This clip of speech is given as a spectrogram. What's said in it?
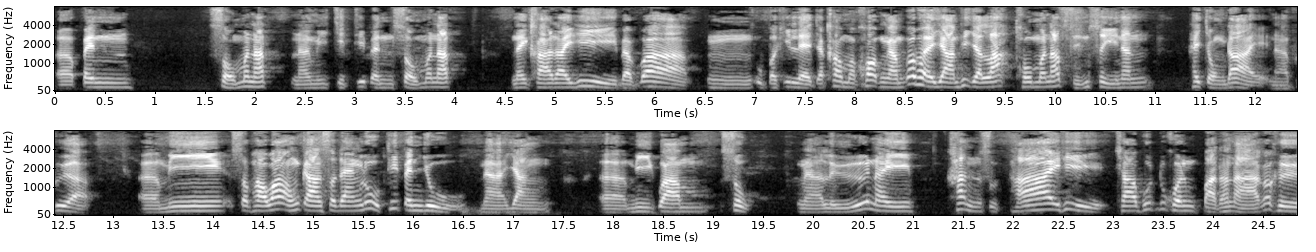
เอ่อเป็นสมนัสนะมีจิตที่เป็นสมนัสในคาใดที่แบบว่าอุปกิเลสจะเข้ามาครอบงำก็พยายามที่จะละโทมนัสสินสีนั้นให้จงได้นะเพื่ออมีสภาวะของการแสดงรูปที่เป็นอยู่นะอย่างมีความสุขนะหรือในขั้นสุดท้ายที่ชาวพุทธทุกคนปรารถนาก็คือ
